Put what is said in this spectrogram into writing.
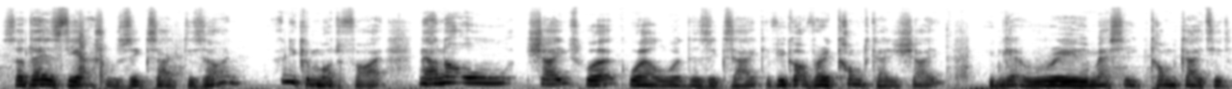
So there's the actual zigzag design, and you can modify it. Now, not all shapes work well with the zigzag. If you've got a very complicated shape, you can get a really messy, complicated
